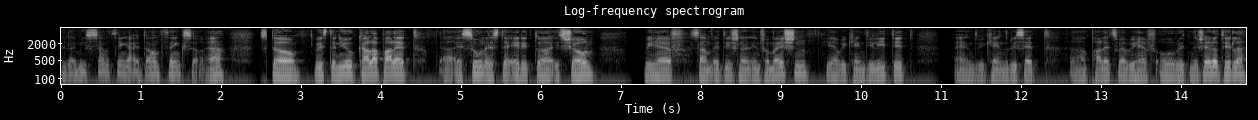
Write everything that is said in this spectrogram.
Did I miss something? I don't think so. Yeah. So with the new color palette, uh, as soon as the editor is shown, we have some additional information. Here we can delete it and we can reset uh, palettes where we have overwritten the shadow tiddler.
